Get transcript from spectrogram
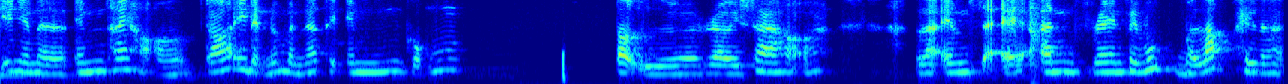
kiểu như là em thấy họ có ý định với mình đó thì em cũng tự rời xa họ là em sẽ unfriend Facebook block hay là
